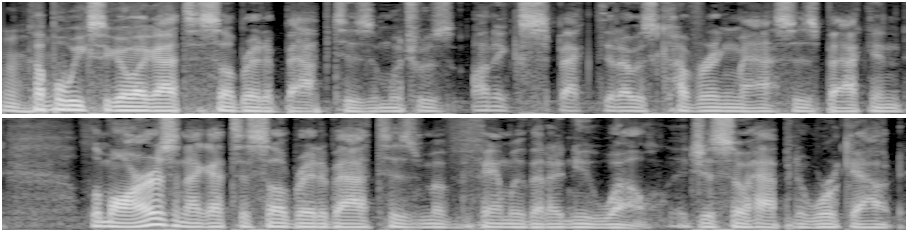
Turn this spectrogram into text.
Mm-hmm. A couple weeks ago, I got to celebrate a baptism, which was unexpected. I was covering masses back in Le Mars, and I got to celebrate a baptism of a family that I knew well. It just so happened to work out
